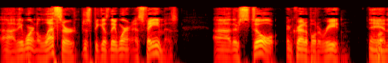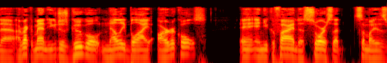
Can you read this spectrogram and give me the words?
uh, they weren't lesser just because they weren't as famous. Uh, they're still incredible to read. And uh, I recommend you can just Google Nellie Bly articles, and, and, you can find a source that somebody has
